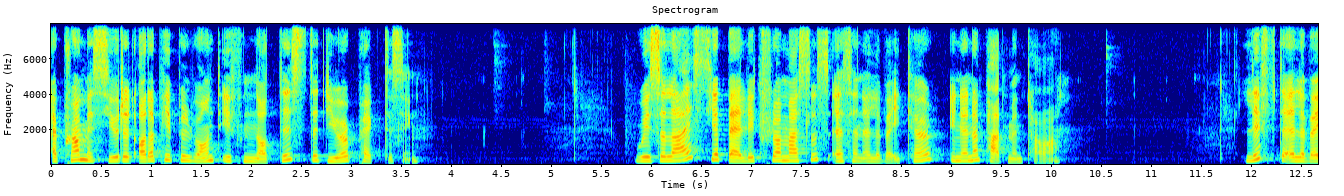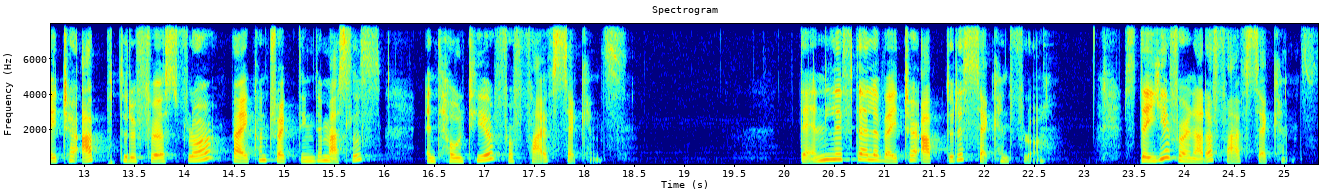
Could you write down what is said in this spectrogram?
I promise you that other people won't even notice that you are practicing. Visualize your pelvic floor muscles as an elevator in an apartment tower. Lift the elevator up to the first floor by contracting the muscles and hold here for 5 seconds. Then lift the elevator up to the second floor. Stay here for another 5 seconds.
